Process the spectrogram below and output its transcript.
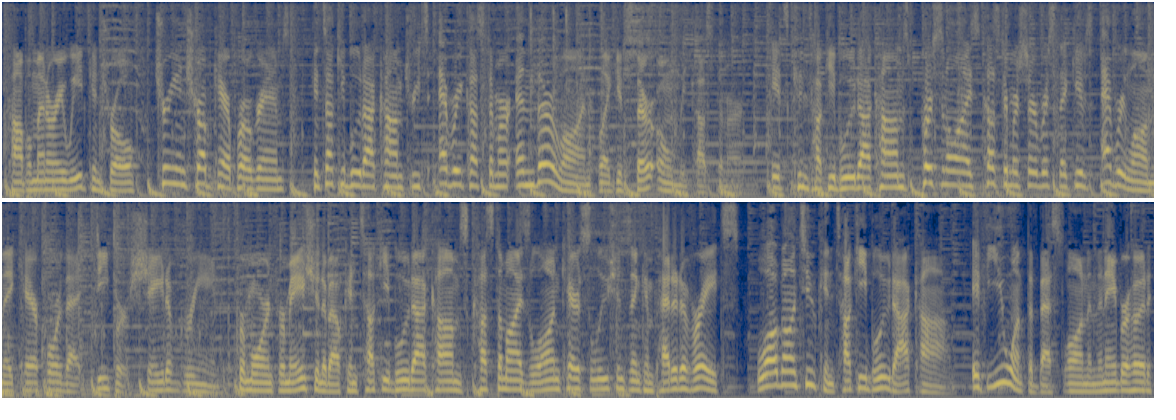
complimentary weed control, tree and shrub care programs, KentuckyBlue.com treats every customer and their lawn like it's their only customer. It's KentuckyBlue.com's personalized customer service that gives every lawn they care for that deeper shade of green. For more information about KentuckyBlue.com's customized lawn care solutions and competitive rates, log on to KentuckyBlue.com. If you want the best lawn in the neighborhood,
